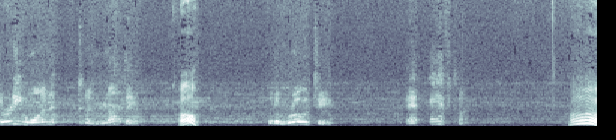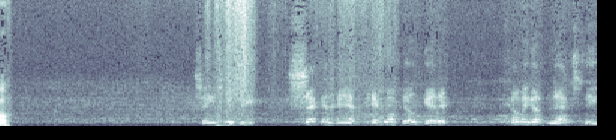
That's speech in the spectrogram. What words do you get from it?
31 to nothing Oh. for the road team at halftime. Oh. Saints with the second half kickoff. They'll get it. Coming up next, the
